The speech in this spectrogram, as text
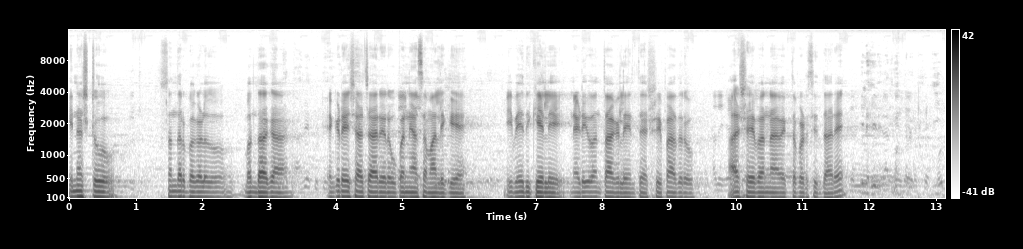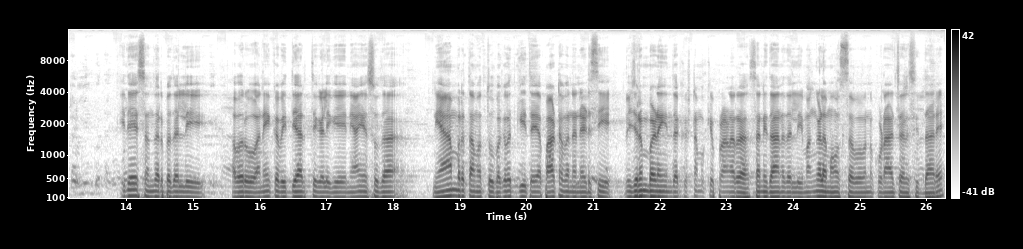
ಇನ್ನಷ್ಟು ಸಂದರ್ಭಗಳು ಬಂದಾಗ ವೆಂಕಟೇಶಾಚಾರ್ಯರ ಉಪನ್ಯಾಸ ಮಾಲಿಕೆ ಈ ವೇದಿಕೆಯಲ್ಲಿ ನಡೆಯುವಂತಾಗಲಿ ಅಂತ ಶ್ರೀಪಾದರು ಆಶಯವನ್ನು ವ್ಯಕ್ತಪಡಿಸಿದ್ದಾರೆ. ಇದೇ ಸಂದರ್ಭದಲ್ಲಿ ಅವರು ಅನೇಕ ವಿದ್ಯಾರ್ಥಿಗಳಿಗೆ ನ್ಯಾಯಸುಧ ನ್ಯಾಯಾಮೃತ ಮತ್ತು ಭಗವದ್ಗೀತೆಯ ಪಾಠವನ್ನು ನಡೆಸಿ ವಿಜೃಂಭಣೆಯಿಂದ ಕೃಷ್ಣಮುಖ್ಯ ಪ್ರಾಣರ ಸನ್ನಿಧಾನದಲ್ಲಿ ಮಂಗಳ ಮಹೋತ್ಸವವನ್ನು ಕೂಡ ಆಚರಿಸಿದ್ದಾರೆ.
